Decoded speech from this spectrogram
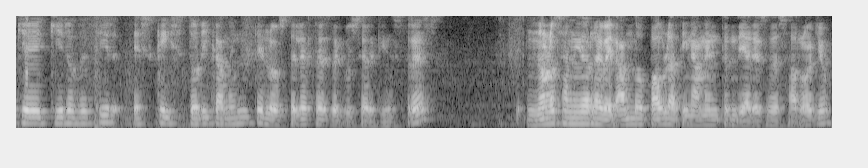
que quiero decir es que históricamente los DLCs de Crusader Kings 3 no los han ido revelando paulatinamente en diarios de desarrollo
